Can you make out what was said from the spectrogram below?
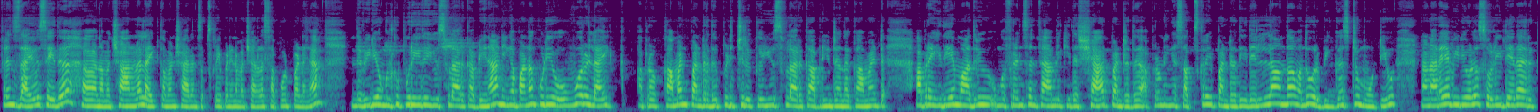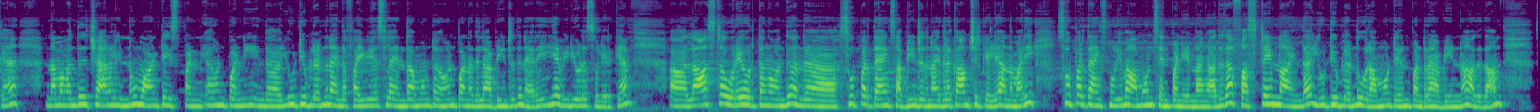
ஃப்ரெண்ட்ஸ் தயவு செய்து நம்ம சேனலை like comment share and subscribe பண்ணி நம்ம சேனலை சப்போர்ட் பண்ணுங்க. இந்த வீடியோ உங்களுக்கு புரியுது யூஸ்ஃபுல்லாக இருக்குது அப்படின்னா நீங்கள் பண்ணக்கூடிய ஒவ்வொரு லைக் அப்புறம் கமெண்ட் பண்ணுறது பிடிச்சிருக்கு யூஸ்ஃபுல்லாக இருக்குது அப்படின்ற அந்த கமெண்ட் அப்புறம் இதே மாதிரி உங்கள் ஃப்ரெண்ட்ஸ் அண்ட் ஃபேமிலிக்கு இதை ஷேர் பண்ணுறது அப்புறம் நீங்கள் சப்ஸ்கிரைப் பண்ணுறது இதெல்லாம் தான் வந்து ஒரு பிக்கஸ்ட் மோட்டிவ் நான் நிறைய வீடியோவில் சொல்லிகிட்டே தான் இருக்கேன். நம்ம வந்து சேனல் இன்னும் மானிட்டைஸ் பண்ணி ஏர்ன் பண்ணி இந்த யூடியூப்லேருந்து நான் இந்த ஃபைவ் இயர்ஸில் எந்த அமௌண்ட்டும் ஏர்ன் பண்ணதில்லை அப்படின்றது நிறைய வீடியோவில் சொல்லியிருக்கேன். லாஸ்ட்டாக ஒரே ஒருத்தங்க வந்து அந்த சூப்பர் தேங்க்ஸ் அப்படின்றது நான் இதில் காமிச்சிருக்கேன் இல்லையா? அந்த மாதிரி சூப்பர் தேங்க்ஸ் மூலிமா அமௌண்ட் சென்ட் பண்ணியிருந்தாங்க. அதுதான் ஃபஸ்ட் டைம் நான் இந்த யூடியூப்லேருந்து ஒரு அமௌண்ட் ஏர்ன் பண்ணுறேன் அப்படின்னா அதுதான்.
